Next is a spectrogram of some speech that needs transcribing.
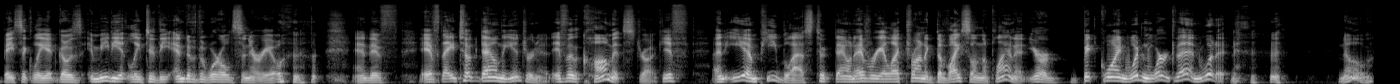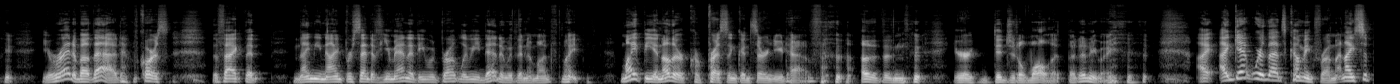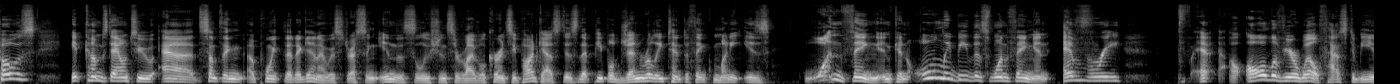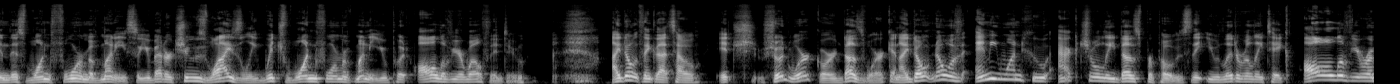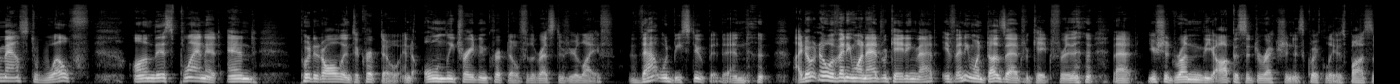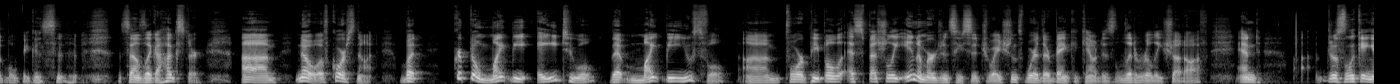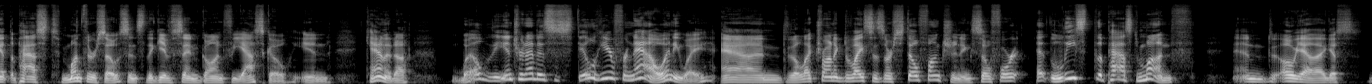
Basically, it goes immediately to the end of the world scenario. and if if they took down the internet, if a comet struck, if an EMP blast took down every electronic device on the planet, your Bitcoin wouldn't work then, would it? no, you're right about that. Of course, the fact that 99% of humanity would probably be dead within a month might might be another pressing concern you'd have, other than your digital wallet. But anyway, I, I get where that's coming from. And I suppose it comes down to uh, something, a point that, again, I was stressing in the Solution Survival Currency podcast is that people generally tend to think money is one thing and can only be this one thing. And every all of your wealth has to be in this one form of money, so you better choose wisely which one form of money you put all of your wealth into. I don't think that's how it sh- should work or does work, and I don't know of anyone who actually does propose that you literally take all of your amassed wealth on this planet and put it all into crypto and only trade in crypto for the rest of your life. That would be stupid. And I don't know of anyone advocating that. If anyone does advocate for that, you should run the opposite direction as quickly as possible because it sounds like a huckster. Um, no, of course not. But crypto might be a tool that might be useful um, for people, especially in emergency situations where their bank account is literally shut off. And uh, just looking at the past month or so since the Give Send Gone fiasco in Canada, well, the internet is still here for now anyway, and electronic devices are still functioning. So, for at least the past month, and oh, yeah, I guess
